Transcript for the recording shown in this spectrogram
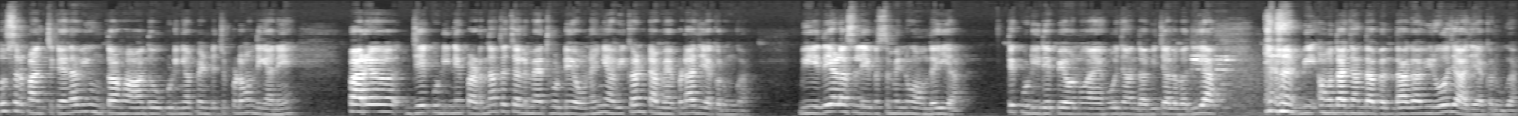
ਉਹ ਸਰਪੰਚ ਕਹਿੰਦਾ ਵੀ ਹੁਣ ਤਾਂ ਹਾਂ ਦੋ ਕੁੜੀਆਂ ਪਿੰਡ 'ਚ ਪੜਾਉਂਦੀਆਂ ਨੇ, ਪਰ ਜੇ ਕੁੜੀ ਨੇ ਪੜ੍ਹਨਾ ਤਾਂ ਚੱਲ ਮੈਂ ਤੁਹਾਡੇ ਆਉਣਾ ਹੀ ਆ, ਵੀ ਘੰਟਾ ਮੈਂ ਪੜ੍ਹਾ ਜਿਆ ਕਰੂੰਗਾ। ਵੀ ਇਹਦੇ ਵਾਲਾ ਸਿਲੇਬਸ ਮੈਨੂੰ ਆਉਂਦਾ ਹੀ ਆ ਤੇ ਕੁੜੀ ਦੇ ਪਿਓ ਨੂੰ ਐ ਹੋ ਜਾਂਦਾ ਵੀ ਚੱਲ ਵਧੀਆ, ਵੀ ਆਉਂਦਾ ਜਾਂਦਾ ਬੰਦਾਗਾ ਵੀ ਰੋਜ਼ ਆ ਜਾਇਆ ਕਰੂਗਾ।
